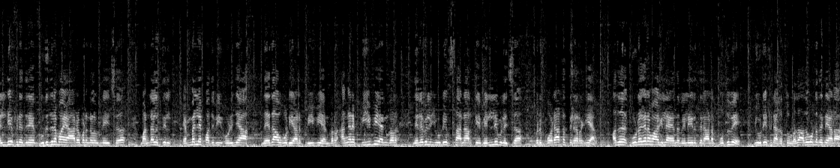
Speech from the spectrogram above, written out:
എൽ ഡി എഫിനെതിരെ ഗുരുതരമായ ആരോപണങ്ങൾ ഉന്നയിച്ച് മണ്ഡലത്തിൽ എം എൽ എ പദവി ഒഴിഞ്ഞ നേതാവ് കൂടിയാണ് പി വി അൻവർ. അങ്ങനെ പി വി അൻവർ നിലവിൽ യു ഡി എഫ് സ്ഥാനാർത്ഥിയെ വെല്ലുവിളിച്ച് ഒരു പോരാട്ടത്തിനിറങ്ങിയാൽ അത് ഗുണകരമാകില്ല എന്ന വിലയിരുത്തലാണ് പൊതുവെ യു ഡി എഫിനകത്തുള്ളത് അതുകൊണ്ട് തന്നെയാണ്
